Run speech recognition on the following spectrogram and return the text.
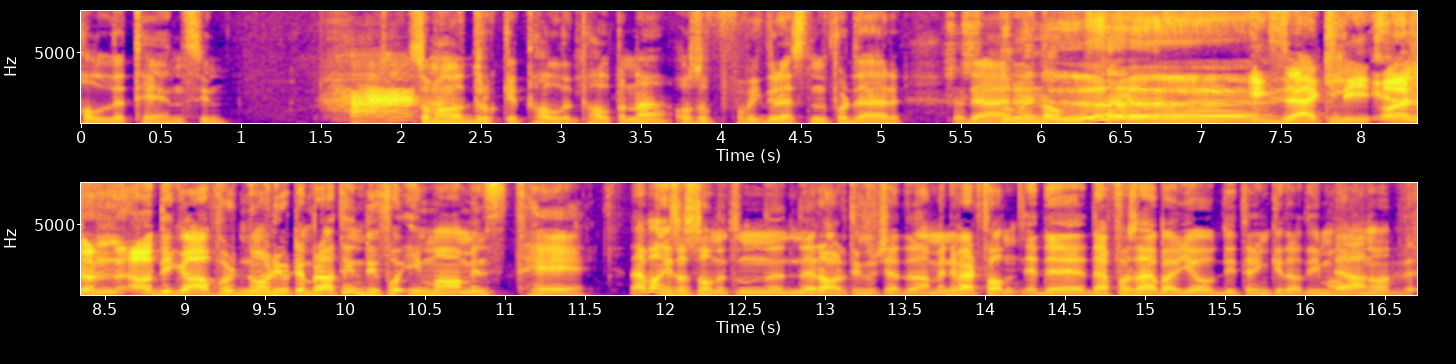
halve teen sin. Som han hadde drukket halve halvparten av, og så fikk du resten, for det er, det er Dominanse. Exactly. Og, er sånn, og de ga for Nå har du gjort en bra ting, du får imamens te. Det er mange sånne, sånne rare ting som skjedde. Da. Men i hvert fall, det, derfor sa jeg bare yo, de trenger ikke dra til imamen Ja, nå.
